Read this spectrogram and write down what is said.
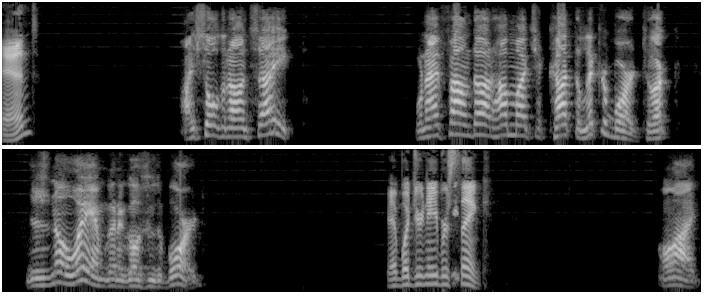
and I sold it on site. When I found out how much a cut the liquor board took, there's no way I'm going to go through the board. and what'd your neighbors think? Oh, I,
